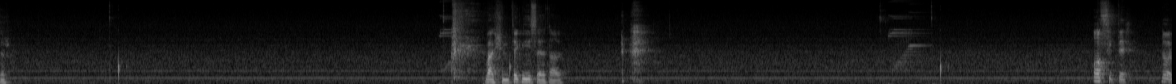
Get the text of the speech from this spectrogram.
Dur. Bak şimdi tekniği seyret abi. Az siktir. Dur.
